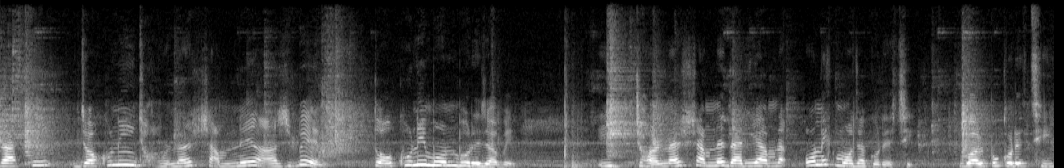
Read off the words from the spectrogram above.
রাতে যখনই ঝর্ণার সামনে আসবেন তখনই মন ভরে যাবে। এই ঝর্ণার সামনে দাঁড়িয়ে আমরা অনেক মজা করেছি। গল্প করেছি,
